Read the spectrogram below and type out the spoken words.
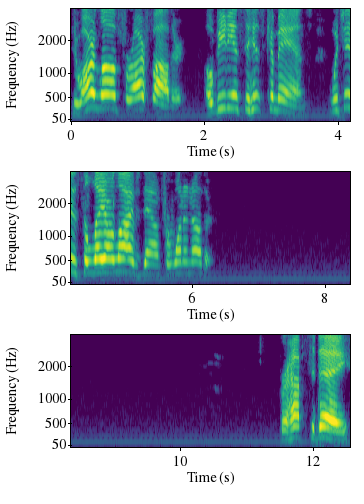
through our love for our Father obedience to his commands, which is to lay our lives down for one another. Perhaps today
